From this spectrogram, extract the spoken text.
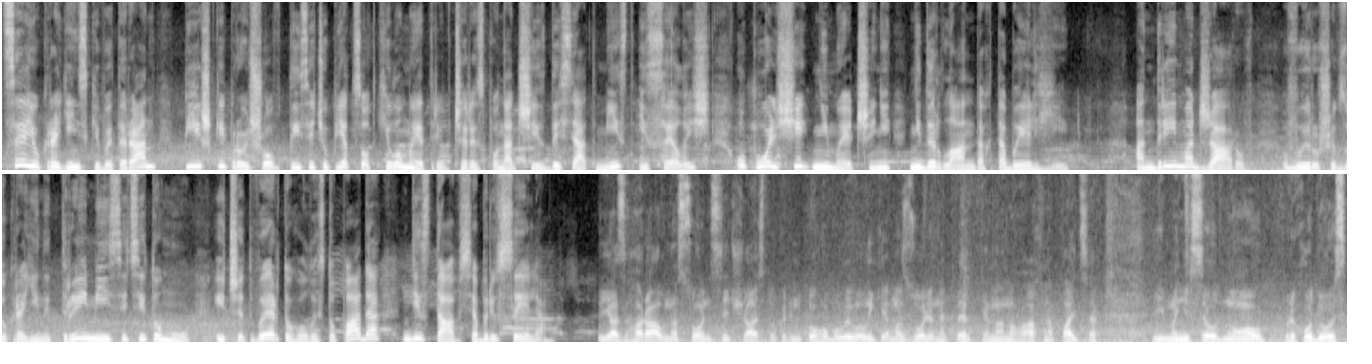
Цей український ветеран пішки пройшов 1500 кілометрів через понад 60 міст і селищ у Польщі, Німеччині, Нідерландах та Бельгії. Андрій Маджаров вирушив з України три місяці тому і 4 листопада дістався Брюсселя. Я згорав на сонці часто. Крім того, були великі мозолі натерті на ногах, на пальцях. І мені все одно приходилось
